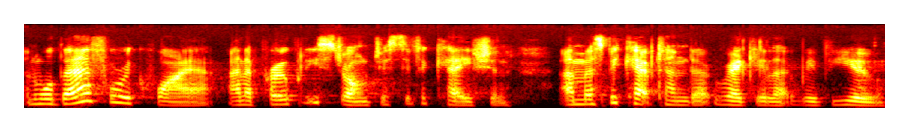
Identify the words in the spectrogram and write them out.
and will therefore require an appropriately strong justification and must be kept under regular review.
